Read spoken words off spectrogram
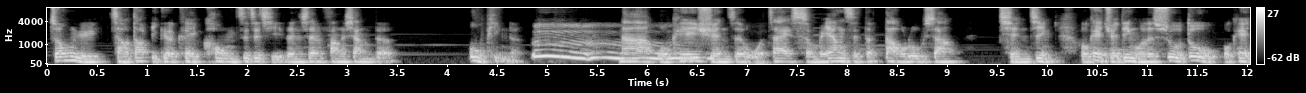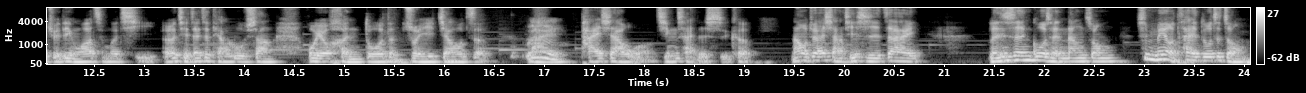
终于找到一个可以控制自己人生方向的物品了。嗯嗯，那我可以嗯选择我在什么样子的道路上前进，我可以决定我的速度，我可以决定我要怎么骑，而且在这条路上会有很多的追焦者来嗯拍下我精彩的时刻。然后我就在想，其实，在人生过程当中是没有太多这种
